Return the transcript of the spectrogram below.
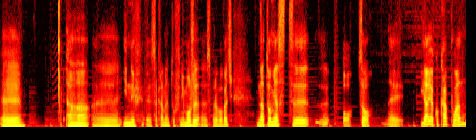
e, a innych sakramentów nie może sprawować. Natomiast o co? Ja jako kapłan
